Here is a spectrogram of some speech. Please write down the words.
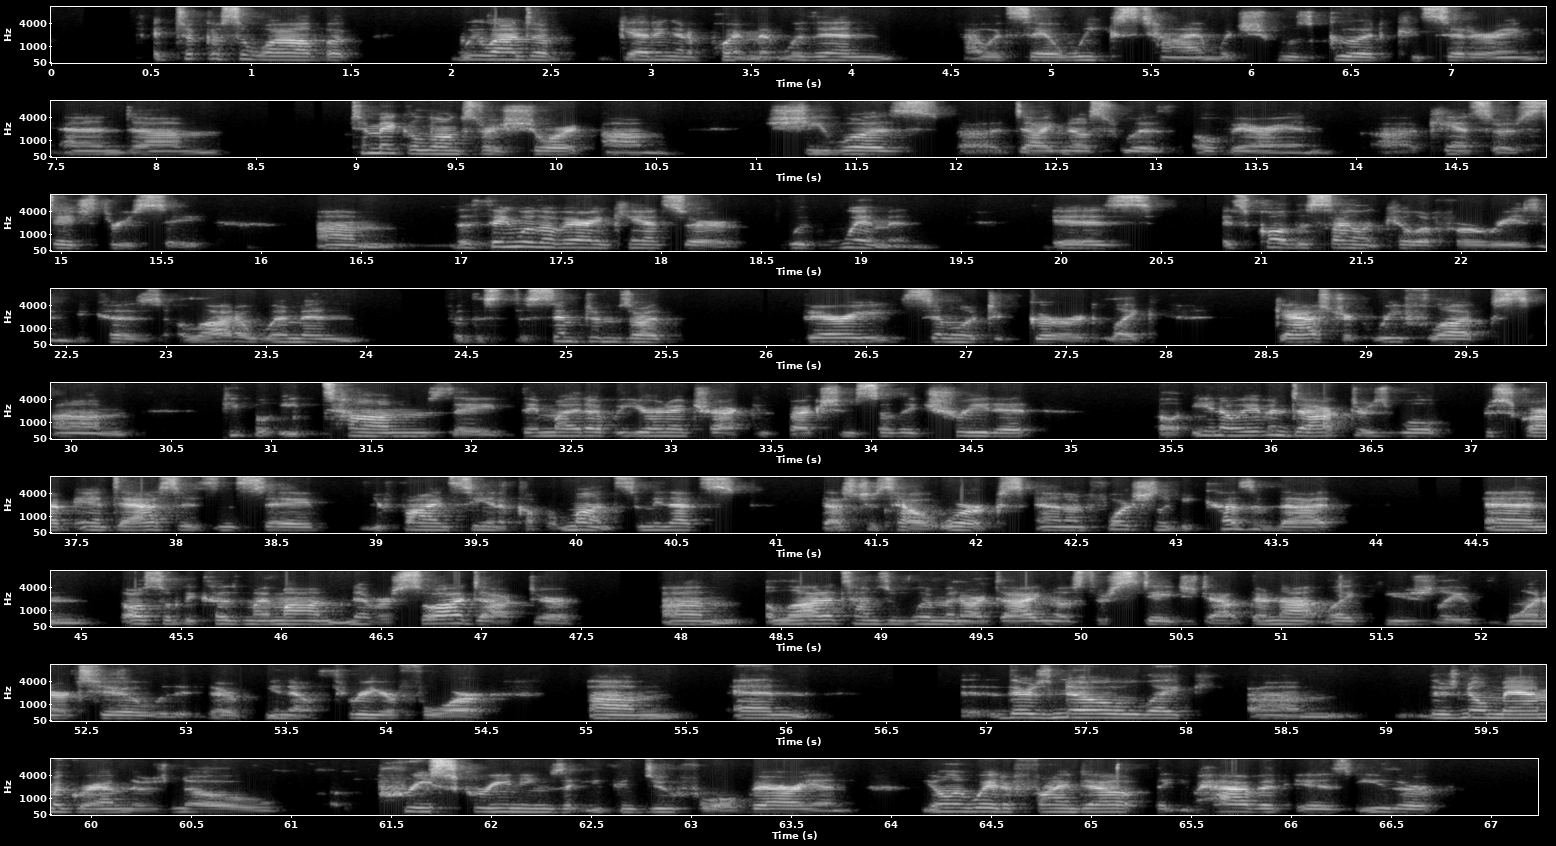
it took us a while, but we wound up getting an appointment within, I would say, a week's time, which was good considering. And um, to make a long story short, um, she was uh, diagnosed with ovarian uh, cancer, stage 3C. Um, the thing with ovarian cancer with women is it's called the silent killer for a reason because a lot of women, for the, the symptoms are very similar to GERD, like gastric reflux, um, people eat Tums. They they might have a urinary tract infection, so they treat it. Uh, you know, even doctors will prescribe antacids and say you're fine. See in a couple months. I mean, that's that's just how it works. And unfortunately, because of that, and also because my mom never saw a doctor, um, a lot of times when women are diagnosed, they're staged out. They're not like usually one or two. They're you know three or four, um, and there's no like um, there's no mammogram, there's no pre screenings that you can do for ovarian. The only way to find out that you have it is either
